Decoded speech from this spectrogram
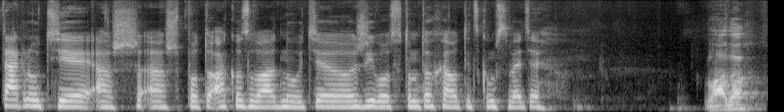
starnutie až, až po to, ako zvládnuť uh, život v tomto chaotickom svete. Vlado?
